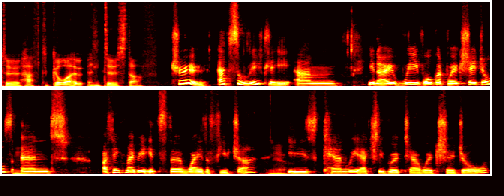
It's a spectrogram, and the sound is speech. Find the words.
to have to go out and do stuff. True, absolutely. Um, you know, we've all got work schedules, and I think maybe it's the way the future Yeah. is can we actually work to our work schedule,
